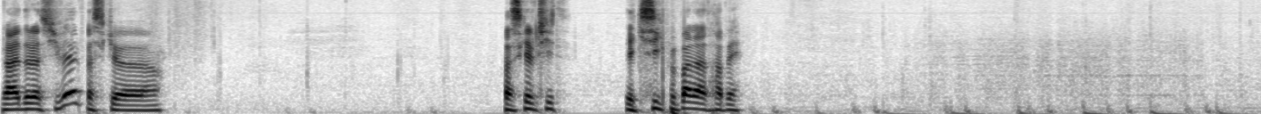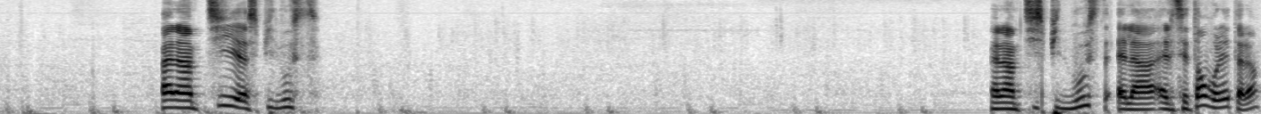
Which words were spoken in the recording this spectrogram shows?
Il arrête de la suivre, elle, parce que... Parce qu'elle cheat. Et qui peut pas l'attraper Elle a un petit euh, speed boost. Elle a un petit speed boost. Elle, a... elle s'est envolée tout à l'heure.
